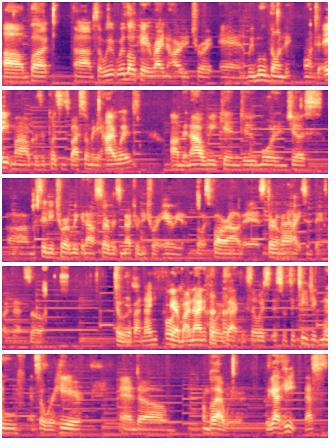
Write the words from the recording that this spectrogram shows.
Uh, but um, so we, are located right in the heart of Detroit, and we moved on to, onto Eight Mile because it puts us by so many highways um, that now we can do more than just um, city Detroit. We can now service Metro Detroit area, so as far out as Sterling right. Heights and things like that. So it was yeah, by 94. Yeah, by 94 exactly. So it's, it's a strategic move, and so we're here, and um, I'm glad we're here. We got heat. That's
